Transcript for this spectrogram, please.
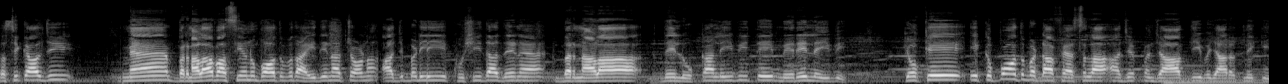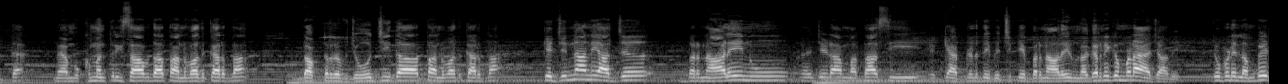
ਸਤਿ ਸ਼੍ਰੀ ਅਕਾਲ ਜੀ। ਮੈਂ ਬਰਨਾਲਾ ਵਾਸੀਆਂ ਨੂੰ ਬਹੁਤ ਵਧਾਈ ਦੇਣਾ ਚਾਹਣਾ ਅੱਜ ਬੜੀ ਖੁਸ਼ੀ ਦਾ ਦਿਨ ਹੈ ਬਰਨਾਲਾ ਦੇ ਲੋਕਾਂ ਲਈ ਵੀ ਤੇ ਮੇਰੇ ਲਈ ਵੀ। ਕਿਉਂਕਿ ਇੱਕ ਬਹੁਤ ਵੱਡਾ ਫੈਸਲਾ ਅੱਜ ਪੰਜਾਬ ਦੀ ਵਜ਼ਾਰਤ ਨੇ ਕੀਤਾ। ਮੈਂ ਮੁੱਖ ਮੰਤਰੀ ਸਾਹਿਬ ਦਾ ਧੰਨਵਾਦ ਕਰਦਾ। ਡਾਕਟਰ ਰਵਜੋਤ ਜੀ ਦਾ ਧੰਨਵਾਦ ਕਰਦਾ ਕਿ ਜਿਨ੍ਹਾਂ ਨੇ ਅੱਜ ਬਰਨਾਲੇ ਨੂੰ ਜਿਹੜਾ ਮਤਾ ਸੀ ਕੈਬਨਿਟ ਦੇ ਵਿੱਚ ਕਿ ਬਰਨਾਲੇ ਨੂੰ ਨਗਰ ਨਿਗਮ ਬਣਾਇਆ ਜਾਵੇ, ਜੋ ਬੜੇ ਲੰਬੇ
